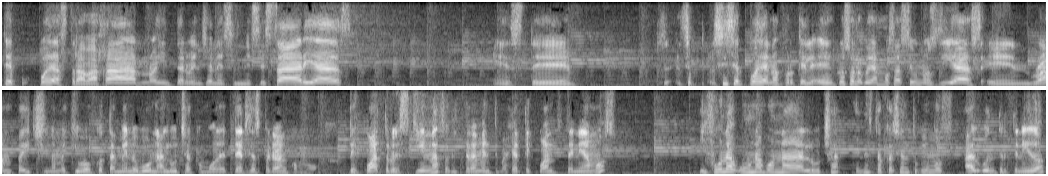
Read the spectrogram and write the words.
te pu- puedas trabajar, no hay intervenciones innecesarias. Este. Se- sí se puede, ¿no? Porque incluso lo veíamos hace unos días en Rampage, si no me equivoco, también hubo una lucha como de tercias, pero eran como de cuatro esquinas, literalmente, imagínate cuánto teníamos. Y fue una, una buena lucha. En esta ocasión tuvimos algo entretenido.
